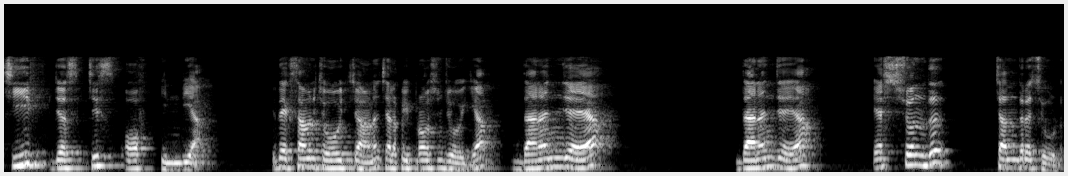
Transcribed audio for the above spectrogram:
ചീഫ് ജസ്റ്റിസ് ഓഫ് ഇന്ത്യ ഇത് എക്സാമിന് ചോദിച്ചാണ്. ചിലപ്പോൾ ഇപ്രാവശ്യം ചോദിക്കാം. ധനഞ്ജയ ധനഞ്ജയ യശ്വന്ത് ചന്ദ്രചൂഡ്.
